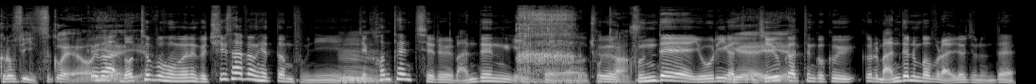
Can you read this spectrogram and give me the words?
그럴 수 있을 거예요. 그래서 예, 너튜브 보면은 그 취사병 했던 분이 음. 이제 컨텐츠를 만드는 게 있어요. 그 좋다. 군대 요리 같은 예, 거, 제육 예. 같은 거 그거를 만드는 법을 알려주는데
